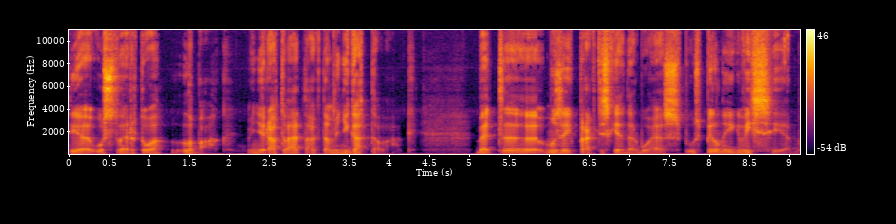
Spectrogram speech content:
tie uztver to labāk. Viņi ir atvērtāki tam, viņi ir gatavāki. Bet uh, muzika praktiski iedarbojas uz pilnīgi visiem.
